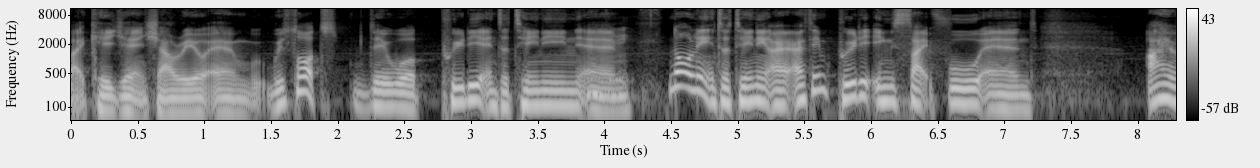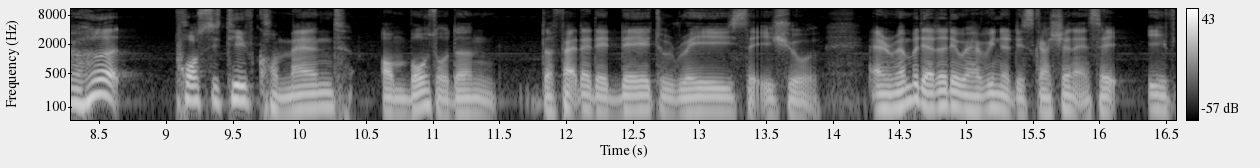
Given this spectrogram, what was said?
by KJ and Shahril, and we thought they were pretty entertaining mm-hmm. and not only entertaining, I, I think pretty insightful. And I have heard positive comment on both of them. The fact that they dare to raise the issue. And remember the other day we were having a discussion and said if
